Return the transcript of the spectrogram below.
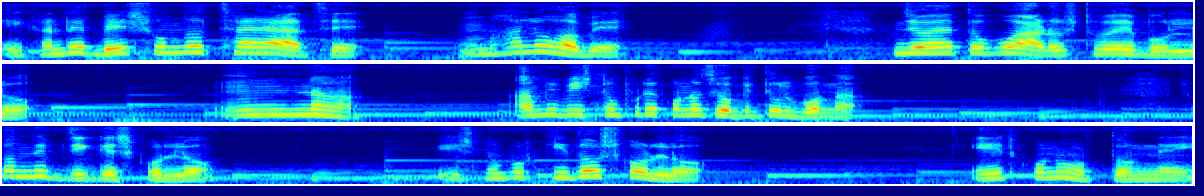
এখানটায় বেশ সুন্দর ছায়া আছে, ভালো হবে। জয়া তবু আড়ষ্ট হয়ে বলল, না। আমি বিষ্ণুপুরে কোনো ছবি তুলব না। সন্দীপ জিজ্ঞেস করল, বিষ্ণুপুর কি দোষ করল? এর কোনো উত্তর নেই।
